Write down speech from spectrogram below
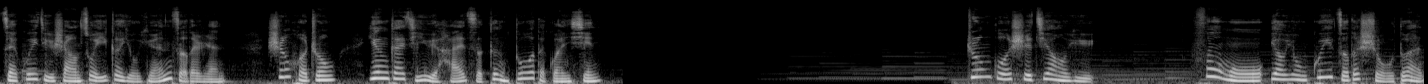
在规矩上做一个有原则的人，生活中应该给予孩子更多的关心。中国式教育。父母要用规则的手段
